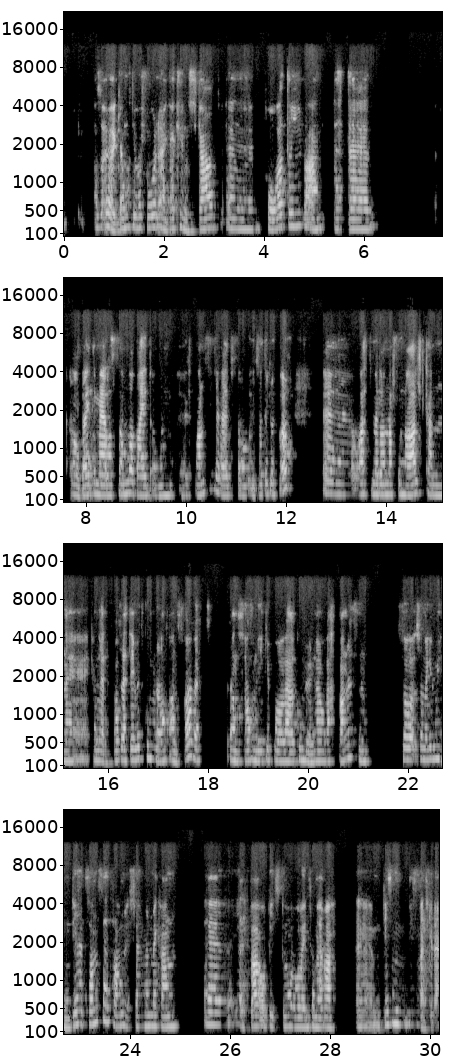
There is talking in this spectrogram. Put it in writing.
altså øke motivasjon, øke kunnskap, eh, pådrive dette arbeidet med eller samarbeid om økt brannsikkerhet for utsatte grupper. Eh, og at vi da nasjonalt kan, eh, kan, hjelpe. For dette er jo et kommunalt ansvar. Et, ansvar som ligger på hver kommune og hvert brannvesen. Så, så noen myndighet sånn sett har vi ikke, men vi kan eh, hjelpe og bistå og informere eh, de, som, de, som, ønsker det.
